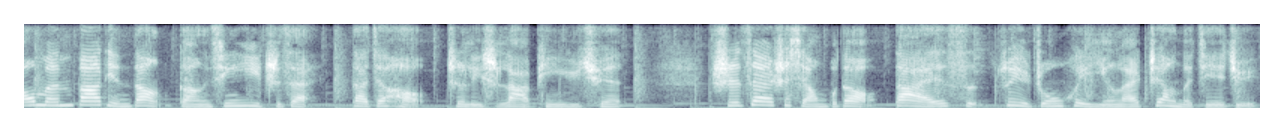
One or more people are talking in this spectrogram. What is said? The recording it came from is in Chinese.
豪门八点档，港星一直在。大家好，这里是辣评娱圈。实在是想不到大 S 最终会迎来这样的结局：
